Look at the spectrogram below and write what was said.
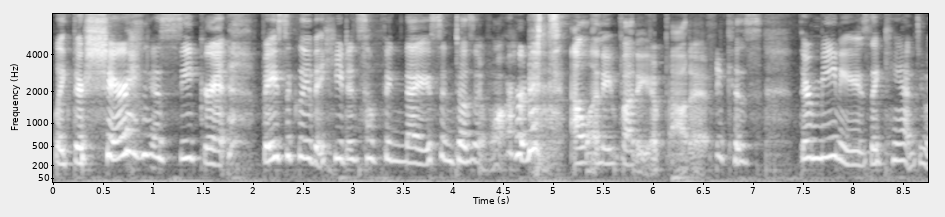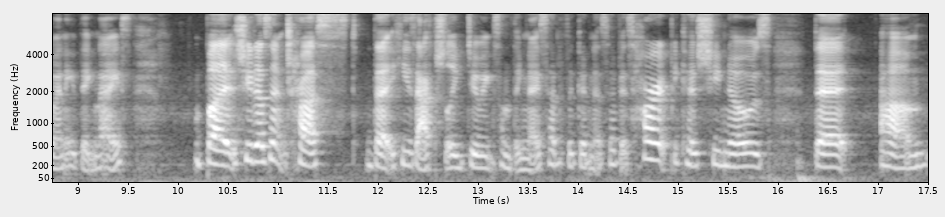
Like they're sharing a secret, basically that he did something nice and doesn't want her to tell anybody about it because they're meanies. They can't do anything nice. But she doesn't trust that he's actually doing something nice out of the goodness of his heart because she knows that um,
